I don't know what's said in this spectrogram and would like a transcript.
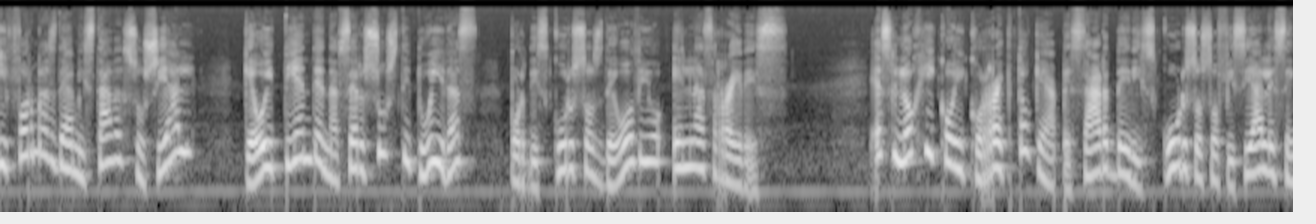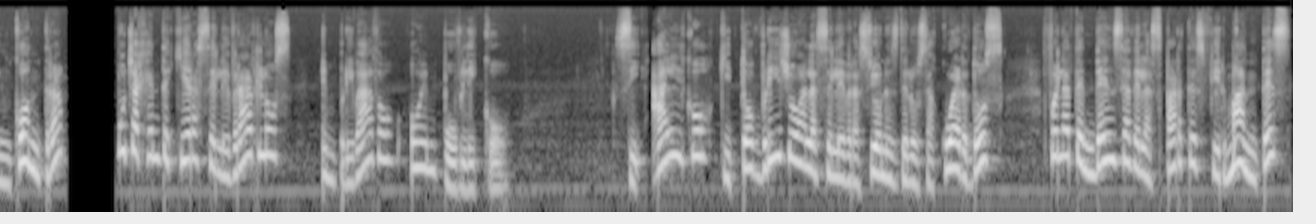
y formas de amistad social que hoy tienden a ser sustituidas por discursos de odio en las redes. Es lógico y correcto que a pesar de discursos oficiales en contra, mucha gente quiera celebrarlos en privado o en público. Si algo quitó brillo a las celebraciones de los acuerdos, fue la tendencia de las partes firmantes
